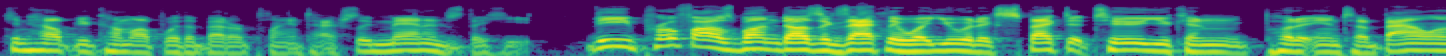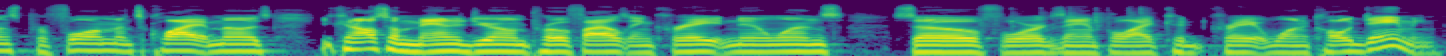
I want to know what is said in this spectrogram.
can help you come up with a better plan to actually manage the heat. The profiles button does exactly what you would expect it to. You can put it into balance, performance, quiet modes. You can also manage your own profiles and create new ones. So for example, I could create one called gaming.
